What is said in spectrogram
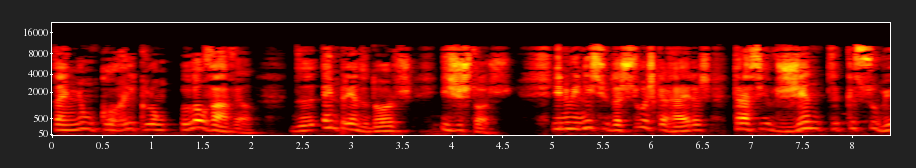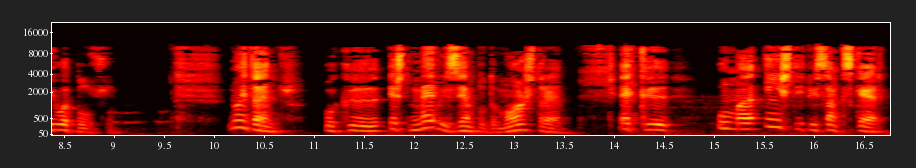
têm um currículo louvável de empreendedores e gestores. E no início das suas carreiras terá sido gente que subiu a pulso. No entanto, o que este mero exemplo demonstra é que uma instituição que se quer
